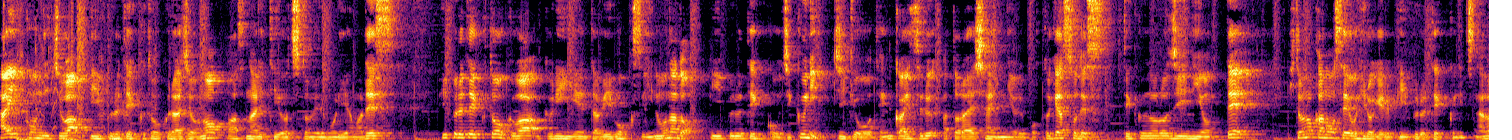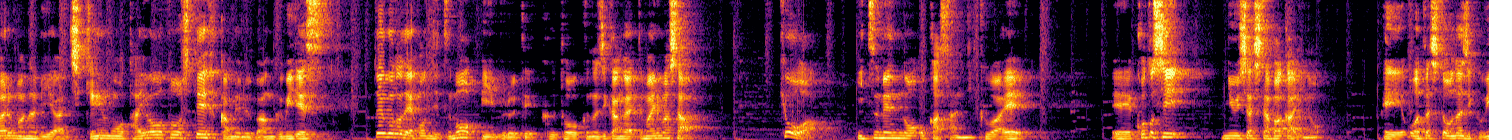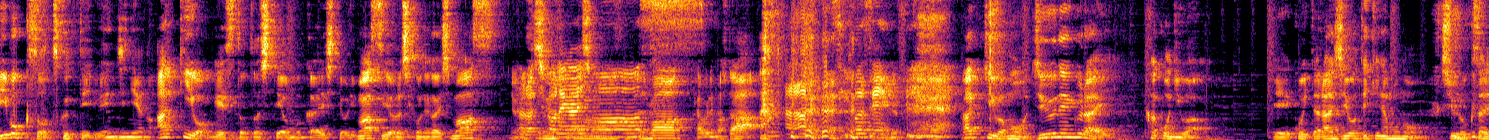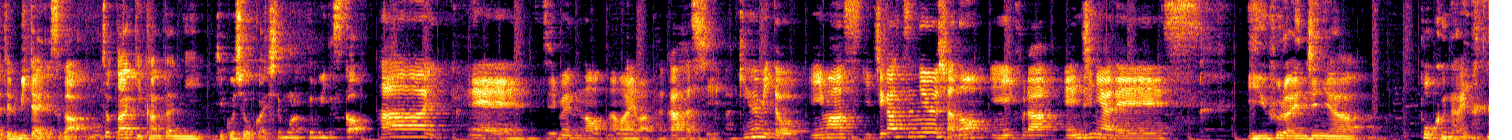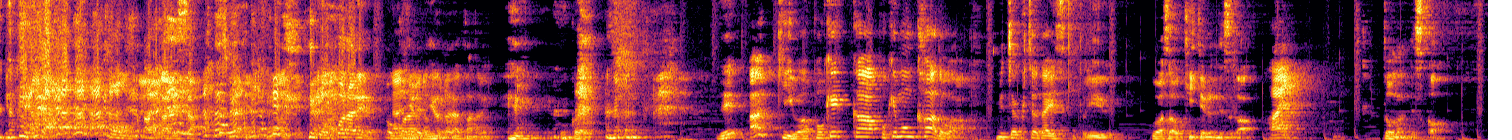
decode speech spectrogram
はい、こんにちは。ピープルテックトークラジオのパーソナリティを務める森山です。ピープルテックトークは Green、Yenta、Wevox、Inow など、ピープルテックを軸に事業を展開するアトラエ社員によるポッドキャストです。テクノロジーによって人の可能性を広げるピープルテックにつながる学びや知見を対話を通して深める番組です。ということで本日もピープルテックトークの時間がやってまいりました。今日はいつメンの岡さんに加え、えー今年入社したばかりの、えー私と同じく WeBox を作っているエンジニアのアッキーをゲストとしてお迎えしております。よろしくお願いします。よろしくお願いします。かぶりました。あ、すいません。アッキーはもう10年ぐらい過去には、えーこういったラジオ的なものを収録されてるみたいですが、ちょっとアッキー簡単に自己紹介してもらってもいいですか？はーい。えー、自分の名前は高橋明文と言います。1月入社のインフラエンジニアです。インフラエンジニアっぽくない。明るさ。怒られる。怒られる。世の中の、怒られる。で、アッキーはポケカー、ポケモンカードがめちゃくちゃ大好きという噂を聞いてるんですが、はい。どうなんですか？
